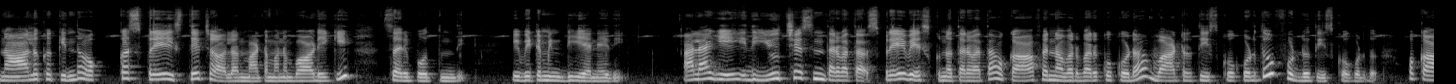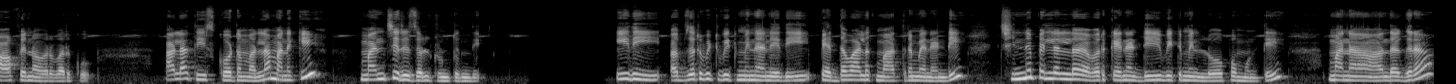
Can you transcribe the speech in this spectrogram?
నాలుక కింద ఒక్క స్ప్రే ఇస్తే చాలు అనమాట మన బాడీకి సరిపోతుంది ఈ విటమిన్ డి అనేది. అలాగే ఇది యూజ్ చేసిన తర్వాత స్ప్రే వేసుకున్న తర్వాత ఒక హాఫ్ అన్ అవర్ వరకు కూడా వాటర్ తీసుకోకూడదు ఫుడ్ తీసుకోకూడదు. ఒక హాఫ్ అన్ అవర్ వరకు. అలా తీసుకోవటం వల్ల మనకి మంచి రిజల్ట్ ఉంటుంది. ఇది అబ్జర్విట్ విటమిన్ అనేది పెద్దవాళ్ళకి మాత్రమేనండి. చిన్నపిల్లల్లో ఎవరికైనా డి విటమిన్ లోపం ఉంటే మన దగ్గర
